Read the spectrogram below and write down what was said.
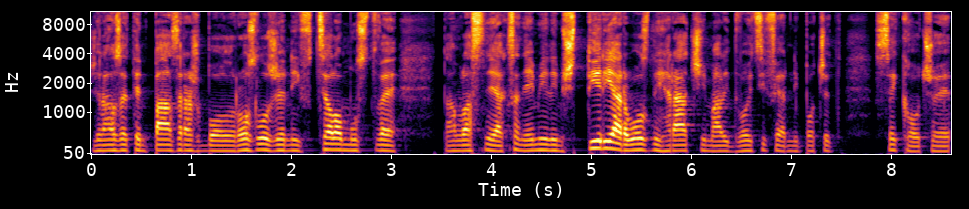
že naozaj ten pázraž bol rozložený v celom ústve, tam vlastne, ak sa nemýlim, štyria rôzni hráči mali dvojciferný počet sekov, čo je,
